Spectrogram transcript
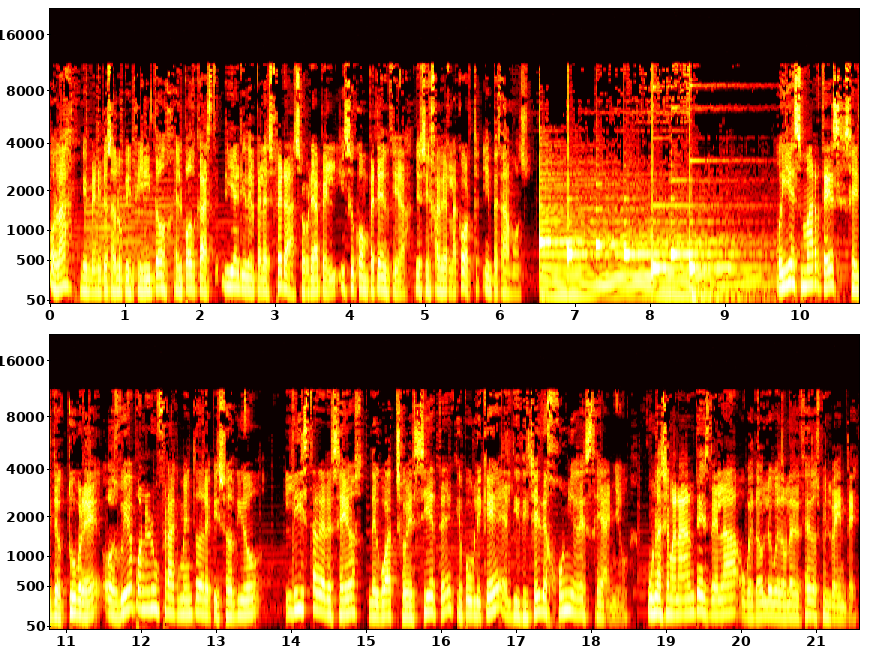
Hola, bienvenidos a Loop Infinito, el podcast diario de Pelesfera sobre Apple y su competencia. Yo soy Javier Lacorte y empezamos. Hoy es martes 6 de octubre, os voy a poner un fragmento del episodio Lista de deseos de WatchOS 7 que publiqué el 16 de junio de este año, una semana antes de la WWDC 2020.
